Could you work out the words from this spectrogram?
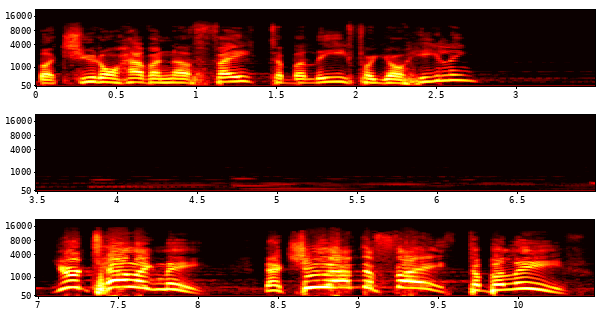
but you don't have enough faith to believe for your healing? You're telling me that you have the faith to believe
